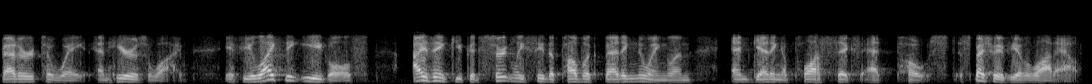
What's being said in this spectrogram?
better to wait, and here's why. If you like the Eagles, I think you could certainly see the public betting New England and getting a plus six at post, especially if you have a lot of outs.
